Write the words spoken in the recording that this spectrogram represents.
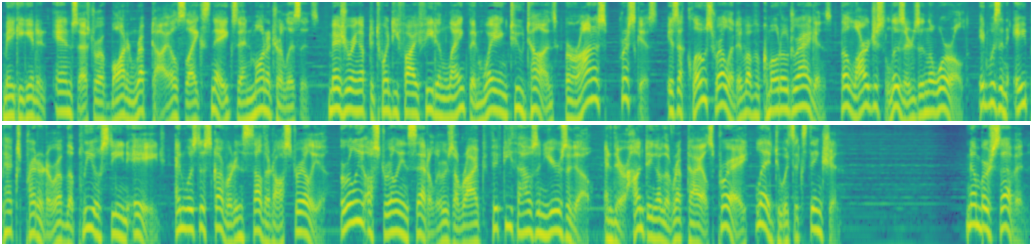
making it an ancestor of modern reptiles like snakes and monitor lizards. Measuring up to 25 feet in length and weighing 2 tons, Varanus priscus is a close relative of Komodo dragons, the largest lizards in the world. It was an apex predator of the Pleistocene age and was discovered in southern Australia. Early Australian settlers arrived 50,000 years ago, and their hunting of the reptile's prey led to its extinction. Number 7.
